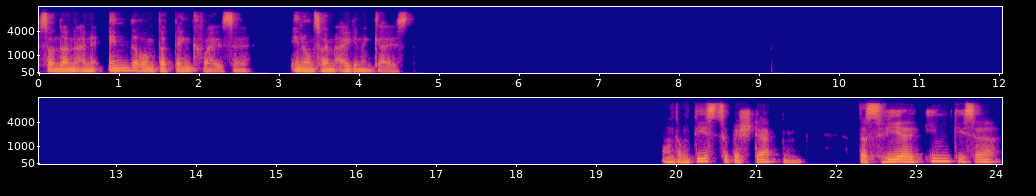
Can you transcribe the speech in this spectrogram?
sondern eine Änderung der Denkweise in unserem eigenen Geist. Und um dies zu bestärken, dass wir in dieser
